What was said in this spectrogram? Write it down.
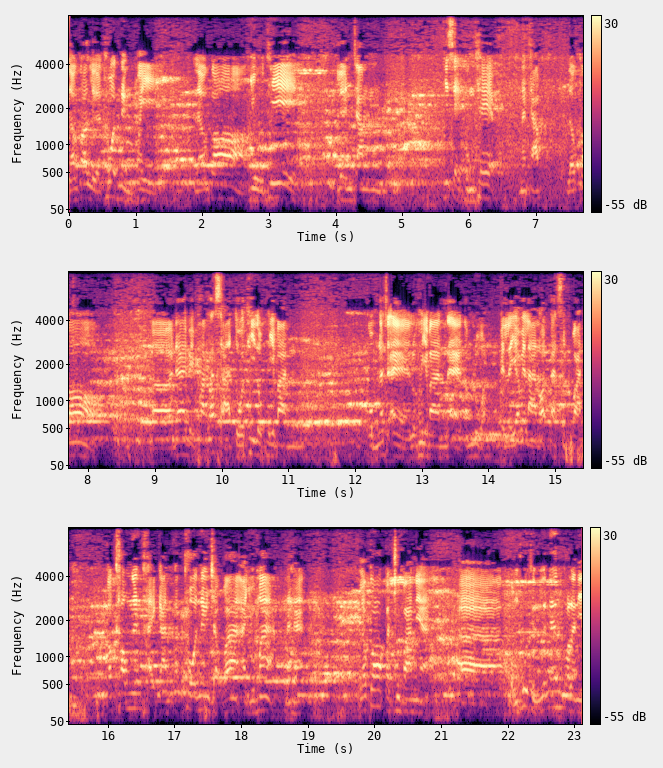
แล้วก็เหลือโทษ 1 ปี แล้วก็อยู่ที่เรือนจำพิเศษกรุงเทพนะครับ แล้วก็ได้ไปพักรักษาตัวที่โรงพยาบาล กรมราชเออโรงพยาบาลเอ่อตำรวจเป็นระยะเวลา 180 วัน ก็เข้าเงื่อนไขการพักโทษเนื่องจากว่าอายุมากนะฮะแล้วก็ปัจจุบันเนี่ยผมพูดถึงเรื่องกรณี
